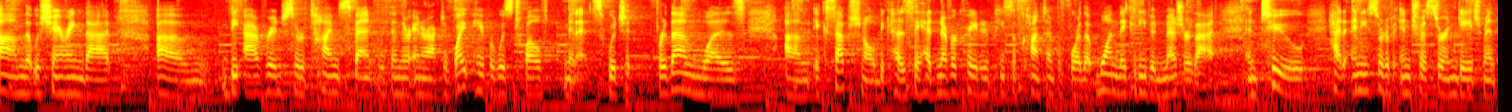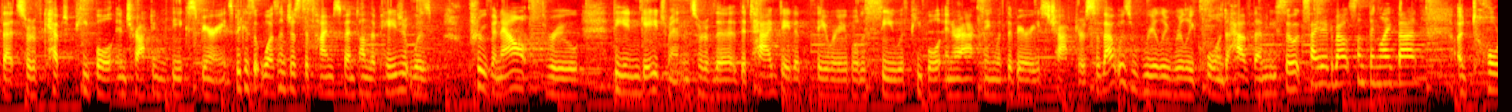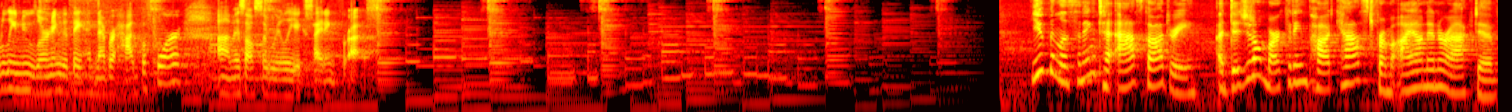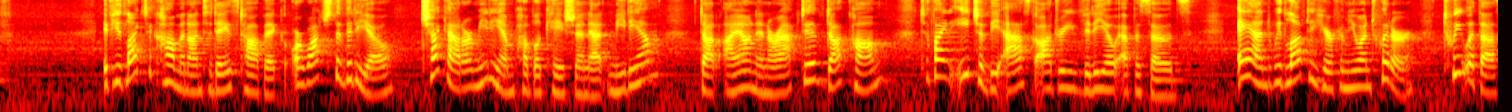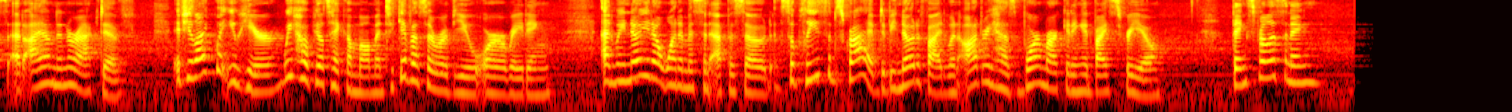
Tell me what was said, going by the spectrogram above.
um, that was sharing that um, the average sort of time spent within their interactive white paper was 12 minutes, which for them was um, exceptional because they had never created a piece of content before that one, they could even measure that, and two, had any sort of interest or engagement that sort of kept people interacting with the experience because it wasn't just the time spent on the page, it was proven out through the engagement and sort of the, the tag data that they were able to see with people interacting with the various chapters. So that was really, really cool. And to have them be so excited about something like that, a totally new learning that they had never had before um, is also really exciting for us. You've been listening to Ask Audrey, a digital marketing podcast from Ion Interactive. If you'd like to comment on today's topic or watch the video, check out our Medium publication at medium.ioninteractive.com to find each of the Ask Audrey video episodes. And we'd love to hear from you on Twitter. Tweet with us at Ion Interactive. If you like what you hear, we hope you'll take a moment to give us a review or a rating. And we know you don't want to miss an episode, so please subscribe to be notified when Audrey has more marketing advice for you. Thanks for listening.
